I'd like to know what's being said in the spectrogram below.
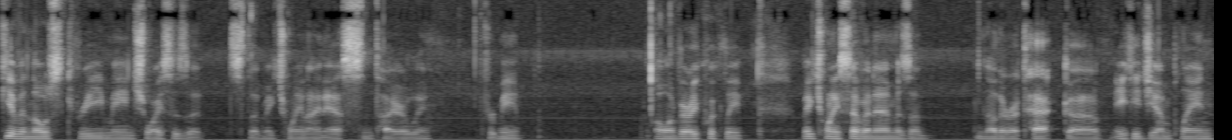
given those three main choices, it's the MiG-29S entirely for me. Oh, and very quickly, MiG-27M is a, another attack uh, ATGM plane.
